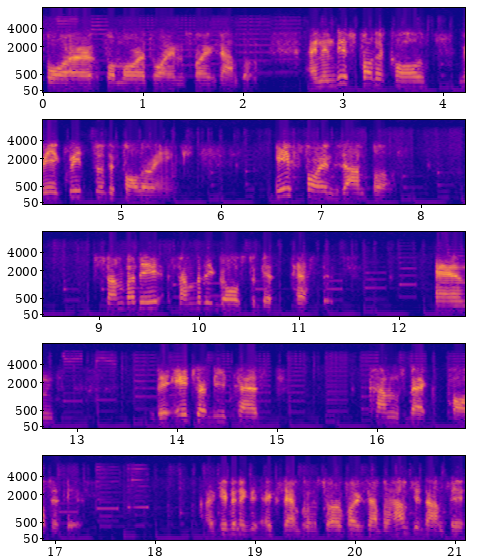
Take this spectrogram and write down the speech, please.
for for moratoriums, for example. And in this protocol, we agreed to the following: if, for example, somebody somebody goes to get tested, and the HIV test comes back positive. I'll give an example. So, for example, Humpty Dumpty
